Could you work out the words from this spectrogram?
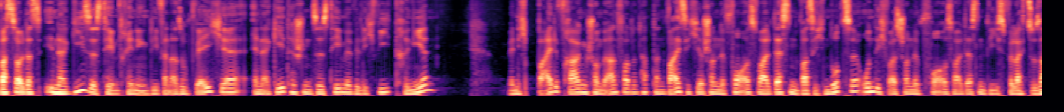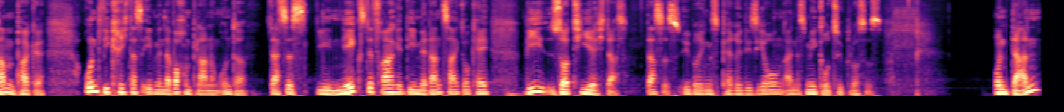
was soll das Energiesystemtraining liefern? Also welche energetischen Systeme will ich wie trainieren? Wenn ich beide Fragen schon beantwortet habe, dann weiß ich ja schon eine Vorauswahl dessen, was ich nutze und ich weiß schon eine Vorauswahl dessen, wie ich es vielleicht zusammenpacke. Und wie kriege ich das eben in der Wochenplanung unter? Das ist die nächste Frage, die mir dann zeigt, okay, wie sortiere ich das? Das ist übrigens Periodisierung eines Mikrozykluses. Und dann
